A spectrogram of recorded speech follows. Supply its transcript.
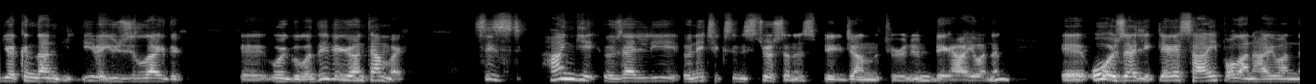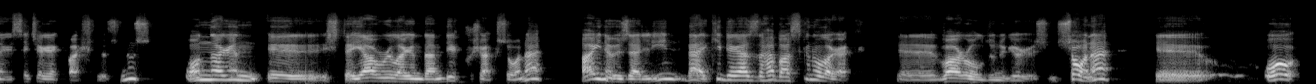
yakından bildiği ve yüzyıllardır e, uyguladığı bir yöntem var. Siz hangi özelliği öne çıksın istiyorsanız bir canlı türünün, bir hayvanın e, o özelliklere sahip olan hayvanları seçerek başlıyorsunuz. Onların e, işte yavrularından bir kuşak sonra aynı özelliğin belki biraz daha baskın olarak e, var olduğunu görüyorsunuz. Sonra e, o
